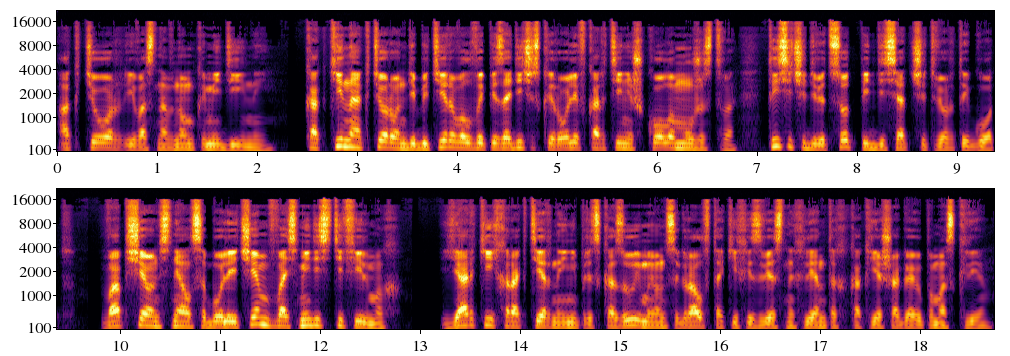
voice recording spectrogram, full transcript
актер и в основном комедийный. Как киноактер он дебютировал в эпизодической роли в картине «Школа мужества», 1954 год. Вообще он снялся более чем в 80 фильмах. Яркий, характерный и непредсказуемый он сыграл в таких известных лентах, как «Я шагаю по Москве».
